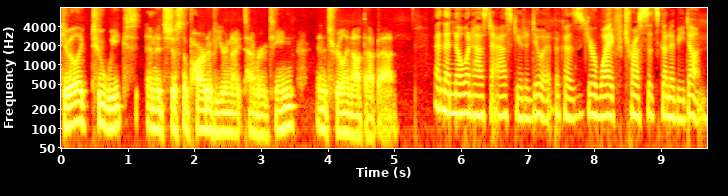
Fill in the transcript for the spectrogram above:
Give it like two weeks and it's just a part of your nighttime routine and it's really not that bad. And then no one has to ask you to do it because your wife trusts it's going to be done.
